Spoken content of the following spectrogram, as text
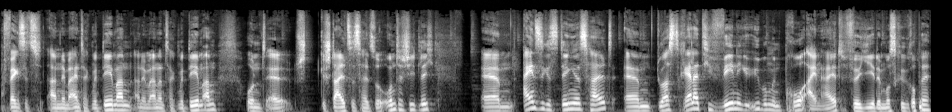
du fängst jetzt an dem einen Tag mit dem an, an dem anderen Tag mit dem an und äh, gestaltest es halt so unterschiedlich. Ähm, einziges Ding ist halt, ähm, du hast relativ wenige Übungen pro Einheit für jede Muskelgruppe.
